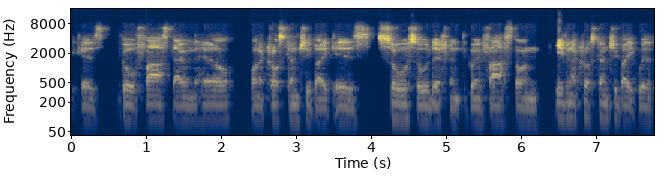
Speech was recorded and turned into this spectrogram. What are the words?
because go fast down the hill on a cross country bike is so so different to going fast on even a cross country bike with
